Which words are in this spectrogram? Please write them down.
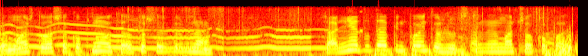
Та можеш того ще копнути, але то щось дрібне. Та ні, тут тебе пінпойнтер глючить, Ну, то нема чого копати.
